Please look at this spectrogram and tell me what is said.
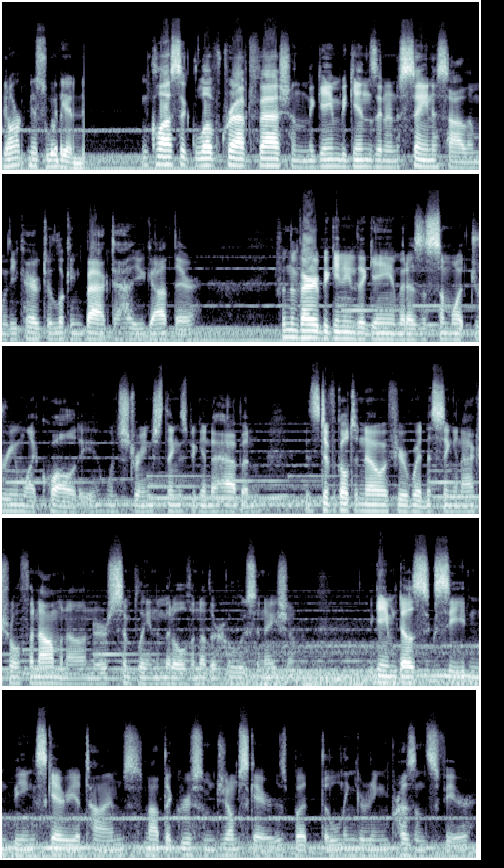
Darkness Within. In classic Lovecraft fashion, the game begins in an insane asylum with your character looking back to how you got there. From the very beginning of the game, it has a somewhat dreamlike quality. When strange things begin to happen, it's difficult to know if you're witnessing an actual phenomenon or simply in the middle of another hallucination. The game does succeed in being scary at times, not the gruesome jump scares, but the lingering presence fear.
